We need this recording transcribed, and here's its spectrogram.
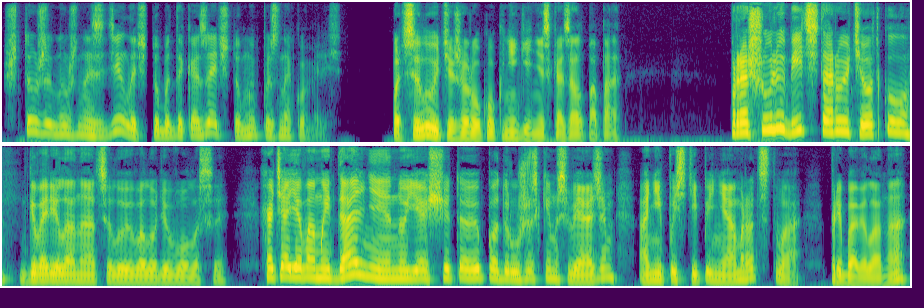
что же нужно сделать, чтобы доказать, что мы познакомились. «Поцелуйте же руку княгини», — сказал папа. «Прошу любить старую тетку», — говорила она, целуя Володю волосы. «Хотя я вам и дальняя, но я считаю по дружеским связям, а не по степеням родства», — прибавила она,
